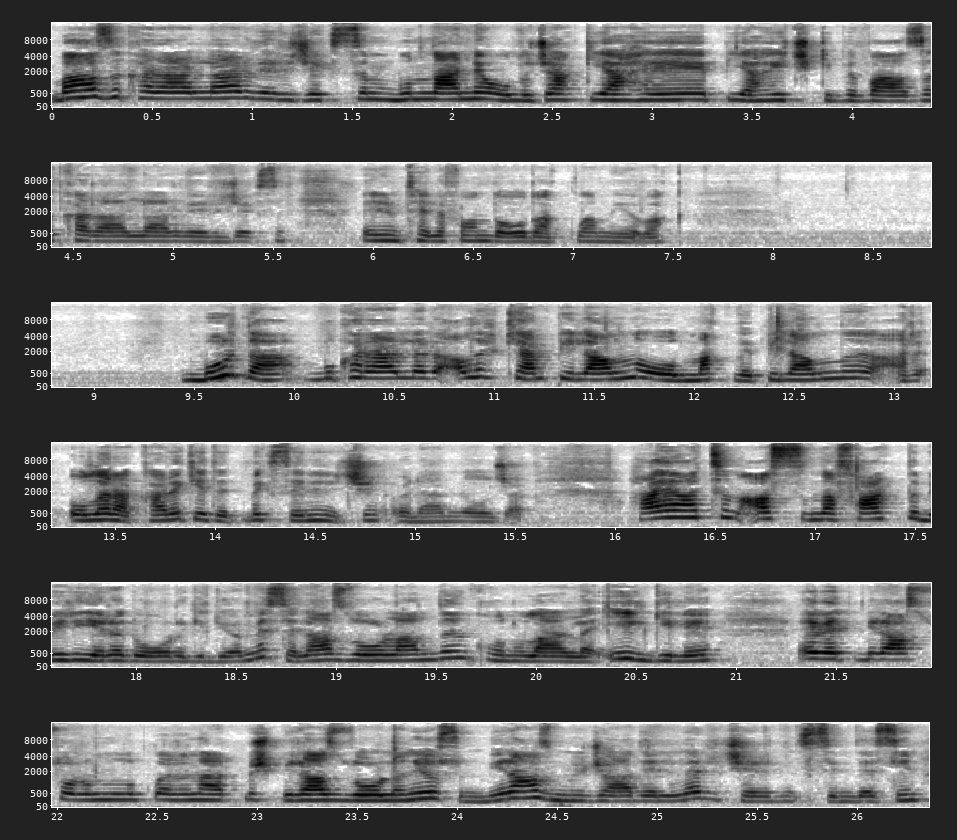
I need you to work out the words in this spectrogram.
Bazı kararlar vereceksin. Bunlar ne olacak? Ya hep ya hiç gibi bazı kararlar vereceksin. Benim telefonda odaklamıyor bak. Burada bu kararları alırken planlı olmak ve planlı olarak hareket etmek senin için önemli olacak. Hayatın aslında farklı bir yere doğru gidiyor. Mesela zorlandığın konularla ilgili Evet biraz sorumlulukların artmış, biraz zorlanıyorsun, biraz mücadeleler içerisindesin.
